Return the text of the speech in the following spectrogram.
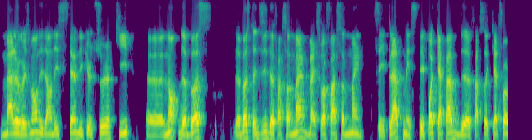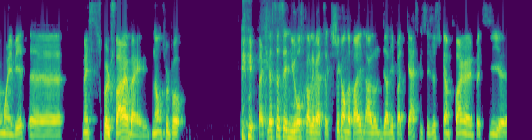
Malheureusement, on est dans des systèmes, des cultures qui, euh, non, de boss, le boss te dit de faire ça de même, ben, soit faire ça de même c'est plate, mais si tu n'es pas capable de faire ça quatre fois moins vite, euh, même si tu peux le faire, ben non, tu peux pas. fait que là, ça, c'est une grosse problématique. Je sais qu'on a parlé dans le dernier podcast, mais c'est juste comme faire un petit. Euh,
